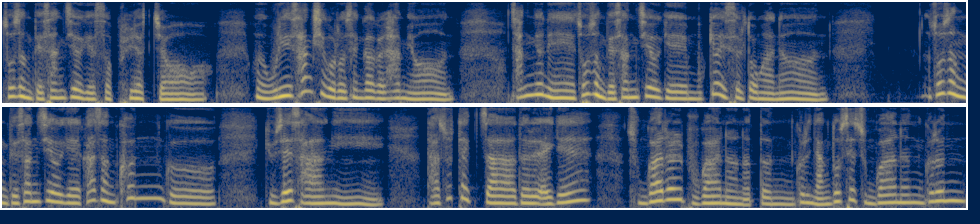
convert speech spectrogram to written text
조정 대상 지역에서 풀렸죠. 우리 상식으로 생각을 하면 작년에 조정 대상 지역에 묶여 있을 동안은 조정 대상 지역의 가장 큰 그 규제 사항이 다주택자들에게 중과를 부과하는 어떤 그런 양도세 중과하는 그런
